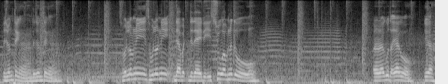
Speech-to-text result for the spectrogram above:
Dia conteng ah, dia conteng ah. Sebelum ni, sebelum ni dah dah, ada isu lah benda tu. Kalau ragu tak payah aku. Dia lah.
